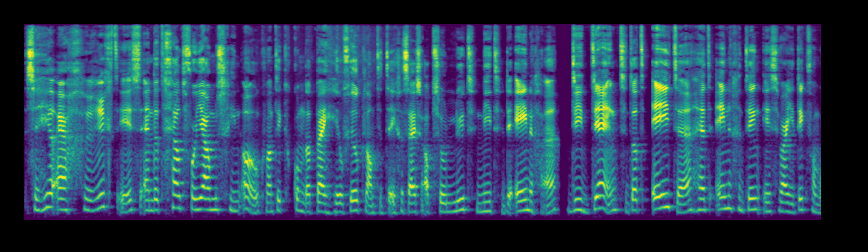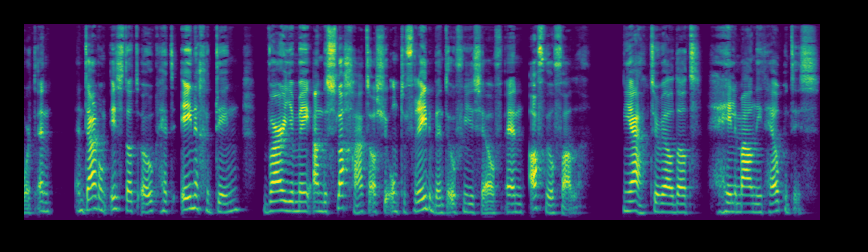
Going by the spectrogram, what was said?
ze heel erg gericht is. En dat geldt voor jou misschien ook, want ik kom dat bij heel veel klanten tegen. Zij is absoluut niet de enige die denkt dat eten het enige ding is waar je dik van wordt. En, en daarom is dat ook het enige ding waar je mee aan de slag gaat als je ontevreden bent over jezelf en af wil vallen. Ja, terwijl dat helemaal niet helpend is.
